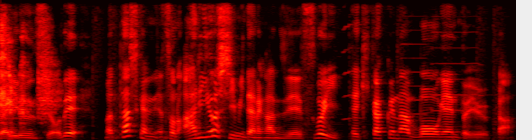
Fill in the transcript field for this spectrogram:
がいるんですよ。で、まあ、確かにねその有吉みたいな感じですごい的確な暴言というか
